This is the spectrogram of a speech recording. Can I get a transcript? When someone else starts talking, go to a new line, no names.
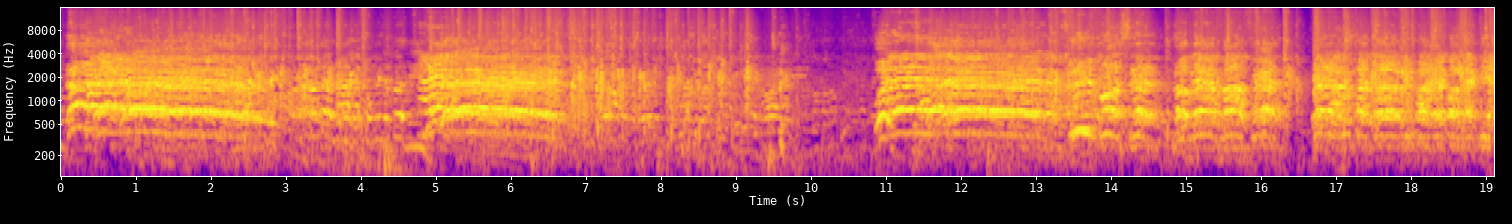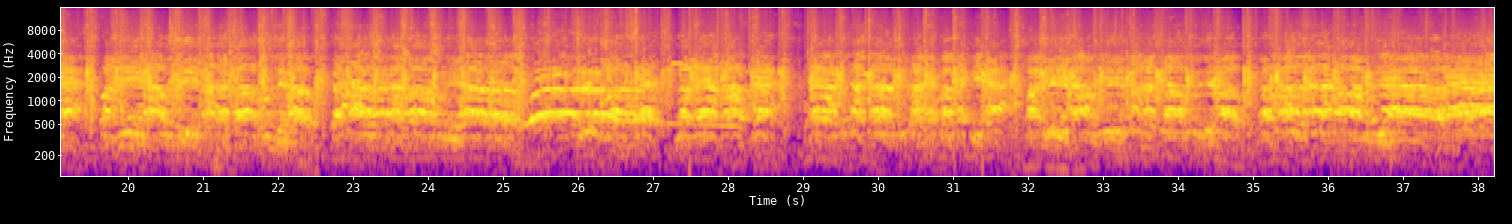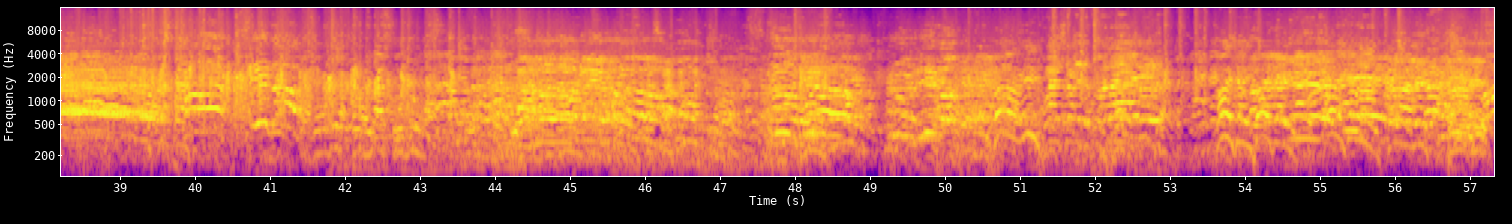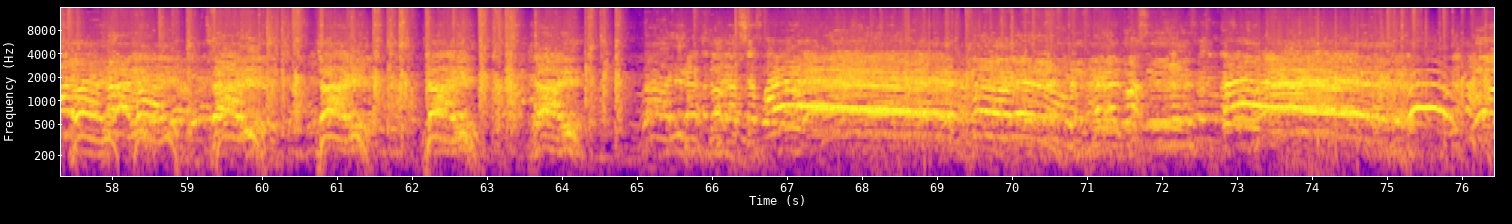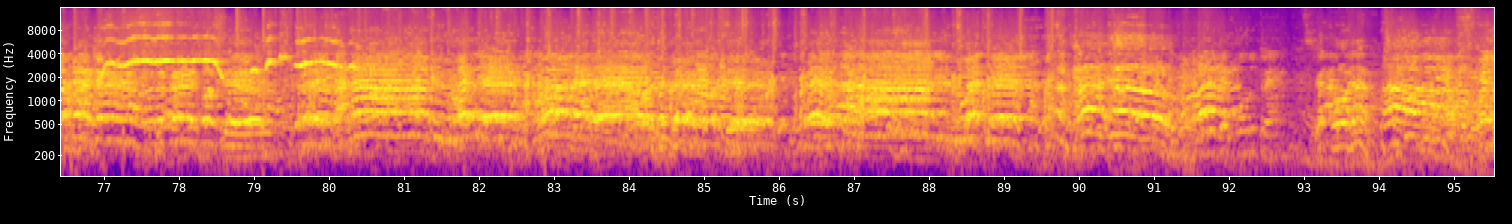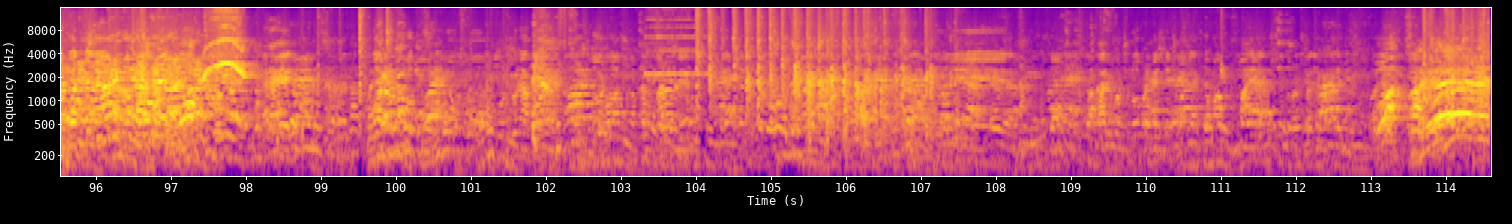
Matando Vai,
Jair. Vai, Jair, vai, Jair. Jair.
Jair! Jair! Jair!
Jair,
O trabalho continuou para ver se a gente consegue formar mais torcedores para levar a academia.
Aê!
